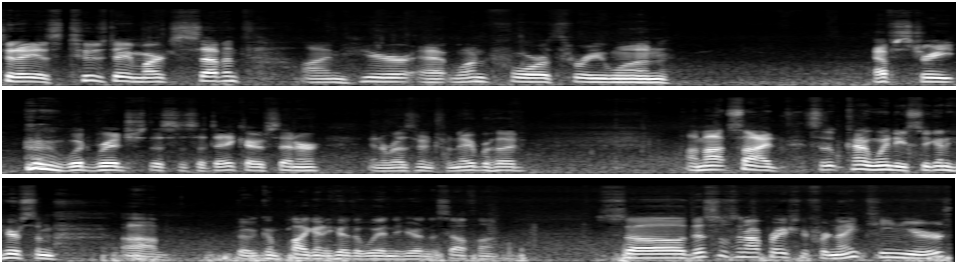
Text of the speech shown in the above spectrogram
Today is Tuesday, March 7th. I'm here at 1431 F Street, Woodbridge. This is a daycare center in a residential neighborhood. I'm outside. It's kind of windy, so you're going to hear some, um, you're probably going to hear the wind here on the cell phone. So this was an operation for 19 years.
